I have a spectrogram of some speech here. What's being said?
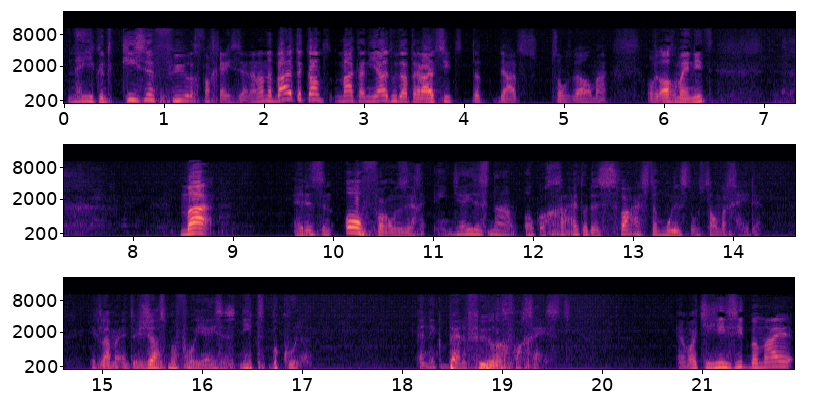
Nee, je kunt kiezen vurig van geest te zijn. En aan de buitenkant maakt dat niet uit hoe dat eruit ziet. Dat, ja, soms wel, maar over het algemeen niet. Maar het is een offer om te zeggen, in Jezus' naam, ook al ga ik door de zwaarste, moeilijkste omstandigheden. Ik laat mijn enthousiasme voor Jezus niet bekoelen. En ik ben vurig van geest. En wat je hier ziet bij mij,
